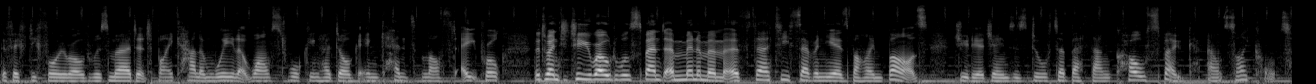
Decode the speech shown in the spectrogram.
The 54 year old was murdered by Callum Wheeler whilst walking her dog in Kent last April. The 22 year old will spend a minimum of 37 years behind bars. Julia James's daughter, Bethann Cole, spoke outside court.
